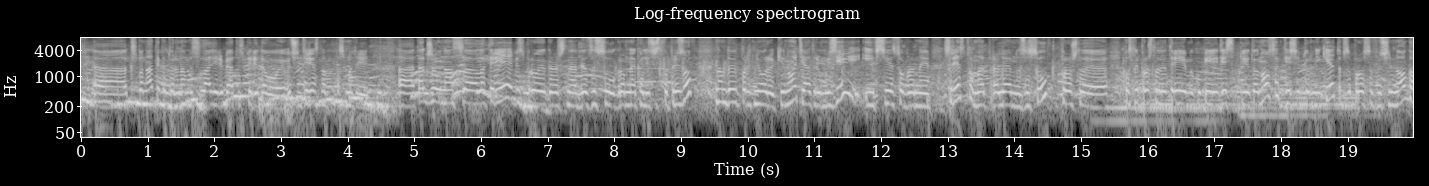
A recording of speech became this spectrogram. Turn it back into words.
э, экспонаты, которые нам высылали ребята с передовой. Очень интересно посмотреть. А, также у нас э, лотерея беспроигрышная для ЗСУ. Огромное количество призов нам дают партнеры кино, театры, музеи. И все собранные средства мы отправляем на ЗСУ. Прошлое, после прошлой лотереи мы купили 10 плитоносок, 10 турникетов. Запросов очень много.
